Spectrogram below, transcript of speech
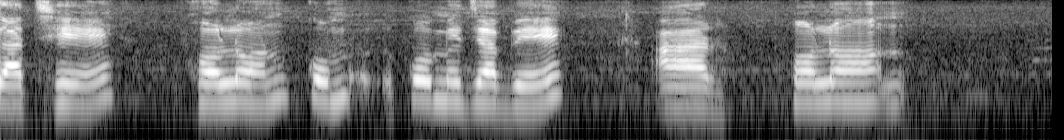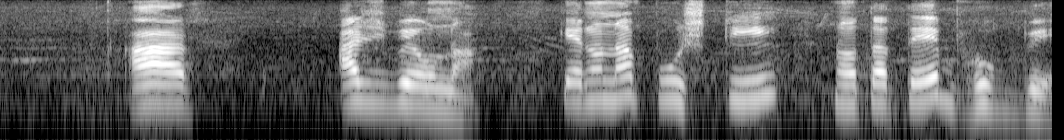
গাছে ফলন কম, কমে যাবে আর ফলন আর আসবেও না। কেননা পুষ্টিনতাতে ভুগবে।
